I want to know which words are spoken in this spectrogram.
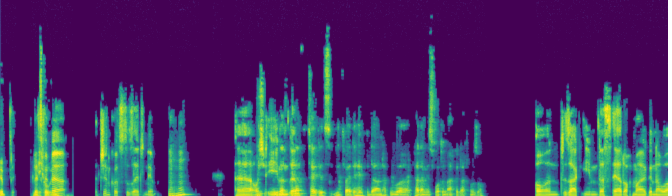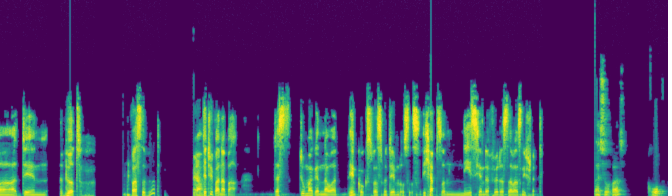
Yep. Let's ich go. würde in. mir Jin kurz zur Seite nehmen Mhm. äh, und ich ihm saß die ganze Zeit jetzt die zweite Hälfte da und habe über Tadamis Worte nachgedacht und so. und sag ihm, dass er doch mal genauer den Wirt, was der Wirt? Ja. Der Typ an der Bar, dass du mal genauer hinguckst, was mit dem los ist. Ich habe so ein Näschen dafür, dass da was nicht stimmt. Weißt du was? Grob?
